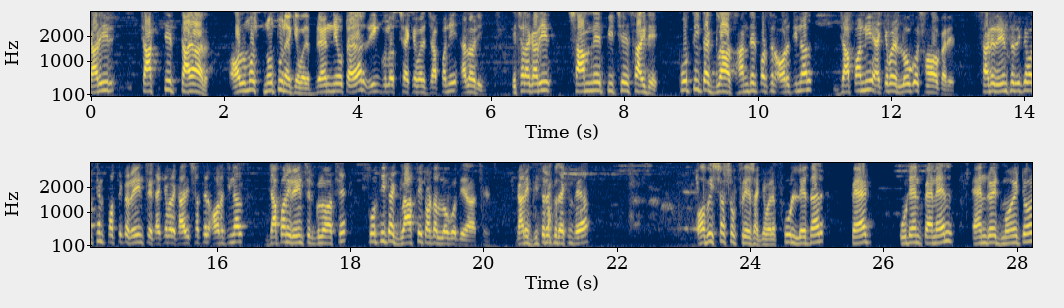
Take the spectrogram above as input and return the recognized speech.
গাড়ির চারটে টায়ার অলমোস্ট নতুন একেবারে ব্র্যান্ড নিউ টায়ার রিংগুলো হচ্ছে একেবারে জাপানি অ্যালয় রিং এছাড়া গাড়ির সামনে পিছে সাইডে প্রতিটা গ্লাস হান্ড্রেড পার্সেন্ট অরিজিনাল জাপানি একেবারে লোগো সহকারে। সাইডে রেইন সেট দেখতে পাচ্ছেন, প্রত্যেকটা রেইন সেট একেবারে গাড়ির সাথে অরিজিনাল জাপানি রেইন সেটগুলো আছে। প্রতিটা গ্লাসে টোটাল লোগো দেওয়া আছে। গাড়ির ভিতরে একটু দেখেন ভাইয়া। অবিশ্বাস্য ফ্রেশ একেবারে full leather pad wooden panel android monitor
